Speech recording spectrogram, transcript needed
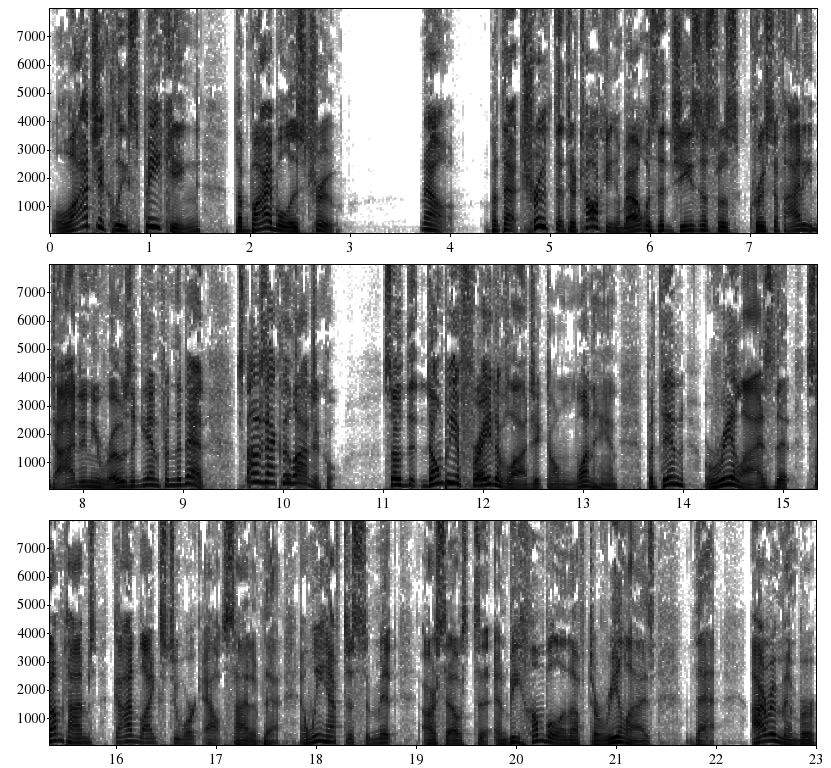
logically speaking, the Bible is true. Now, but that truth that they're talking about was that Jesus was crucified, he died, and he rose again from the dead. It's not exactly logical. So th- don't be afraid of logic on one hand, but then realize that sometimes God likes to work outside of that. And we have to submit ourselves to and be humble enough to realize that. I remember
